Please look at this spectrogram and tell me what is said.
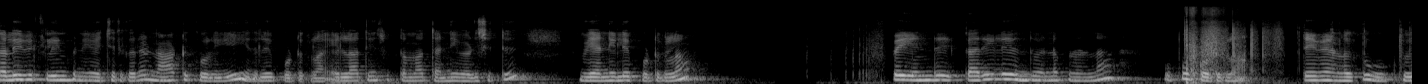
கழுவி க்ளீன் பண்ணி வச்சுருக்கிற நாட்டுக்கோழியை இதிலே போட்டுக்கலாம். எல்லாத்தையும் சுத்தமாக தண்ணி வடிச்சிட்டு எண்ணெயிலே போட்டுக்கலாம். இப்போ இந்த கறியிலே வந்து என்ன பண்ணணுன்னா உப்பு போட்டுக்கலாம். தேவையான அளவுக்கு உப்பு.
